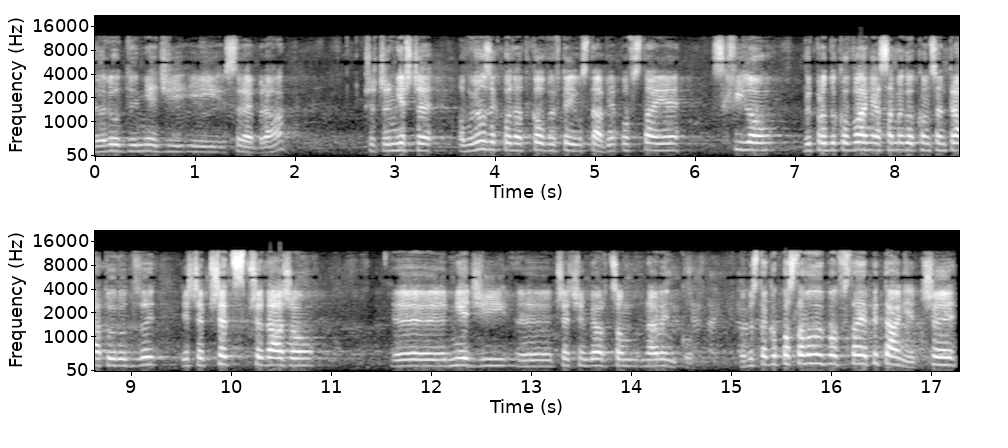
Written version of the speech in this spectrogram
e, rudy miedzi i srebra. Przy czym jeszcze obowiązek podatkowy w tej ustawie powstaje z chwilą wyprodukowania samego koncentratu rudy, jeszcze przed sprzedażą e, miedzi przedsiębiorcom na rynku. Wobec tego podstawowe powstaje pytanie, czy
